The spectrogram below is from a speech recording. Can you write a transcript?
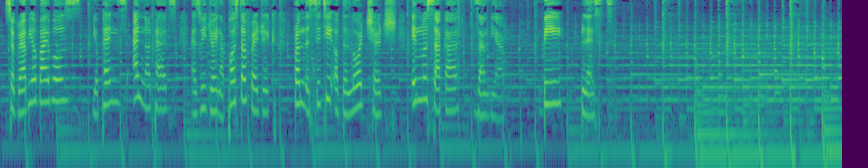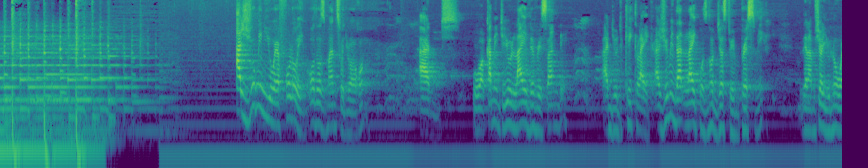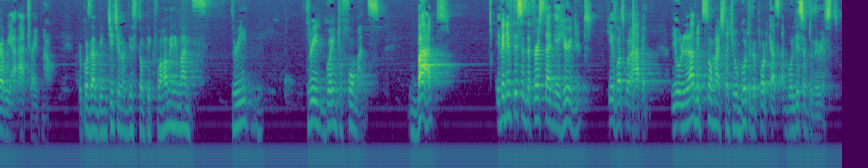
So grab your Bibles, your pens, and notepads as we join Apostle Frederick from the City of the Lord Church in Lusaka, Zambia. Be blessed. Assuming you were following all those months when you were home and we were coming to you live every Sunday and you'd click like, assuming that like was not just to impress me, then I'm sure you know where we are at right now. Because I've been teaching on this topic for how many months? Three? Three going to four months. But even if this is the first time you're hearing it, here's what's going to happen. You'll love it so much that you'll go to the podcast and go listen to the rest.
